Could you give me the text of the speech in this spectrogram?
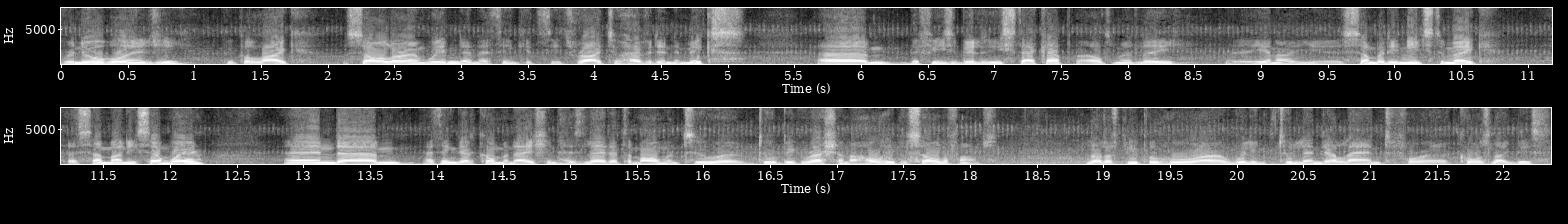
renewable energy. People like solar and wind, and I think it's it's right to have it in the mix. Um, the feasibility stack up. Ultimately, uh, you know, you, somebody needs to make uh, some money somewhere, and um, I think that combination has led at the moment to uh, to a big rush on a whole heap of solar farms. A lot of people who are willing to lend their land for a cause like this.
